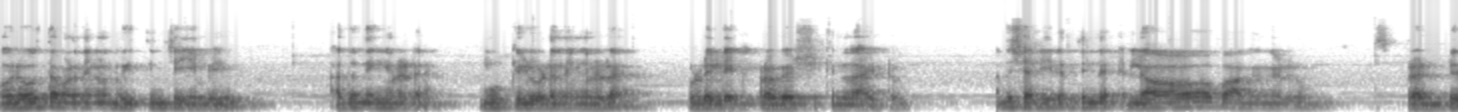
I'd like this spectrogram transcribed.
ഓരോ തവണ നിങ്ങൾ ബ്രീത്തിങ് ചെയ്യുമ്പോഴും അത് നിങ്ങളുടെ മൂക്കിലൂടെ നിങ്ങളുടെ ഉള്ളിലേക്ക് പ്രവേശിക്കുന്നതായിട്ടും അത് ശരീരത്തിന്റെ എല്ലാ ഭാഗങ്ങളിലും സ്പ്രെഡ്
